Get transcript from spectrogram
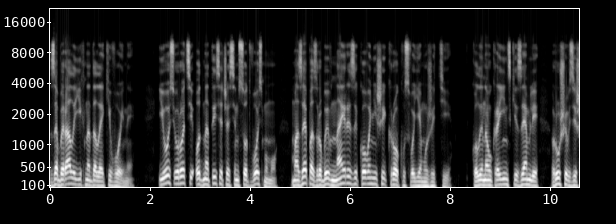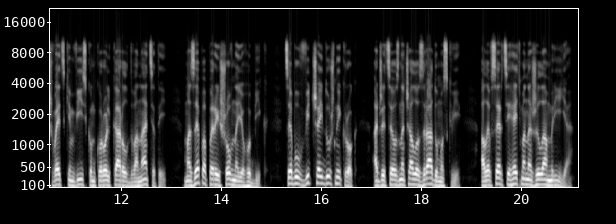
забирали їх на далекі війни. І ось у році 1708-му Мазепа зробив найризикованіший крок у своєму житті. Коли на українські землі рушив зі шведським військом король Карл XII, Мазепа перейшов на його бік. Це був відчайдушний крок, адже це означало зраду Москві. Але в серці гетьмана жила мрія –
